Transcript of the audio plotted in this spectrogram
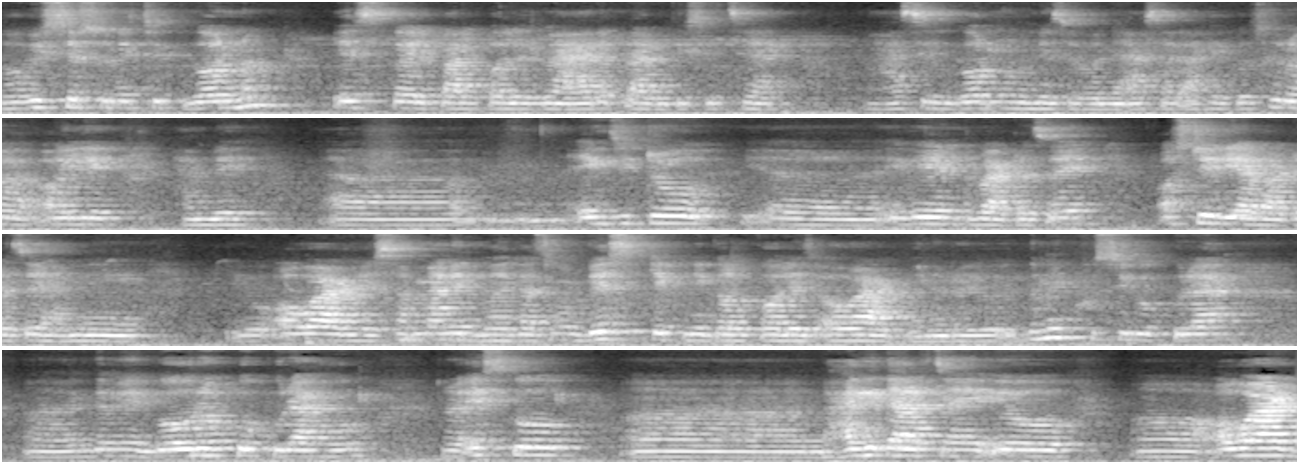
भविष्य सुनिश्चित गर्न यस कैलपाल कलेजमा आएर प्राविधिक शिक्षा हासिल गर्नुहुनेछ भन्ने आशा राखेको छु र अहिले हामीले एक्जिटो इभेन्टबाट चाहिँ अस्ट्रेलियाबाट चाहिँ हामी यो अवार्डले सम्मानित भएका छौँ। बेस्ट टेक्निकल कलेज अवार्ड भनेर यो एकदमै खुसीको कुरा एकदमै गौरवको कुरा हो र यसको भागीदार चाहिँ यो अवार्ड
